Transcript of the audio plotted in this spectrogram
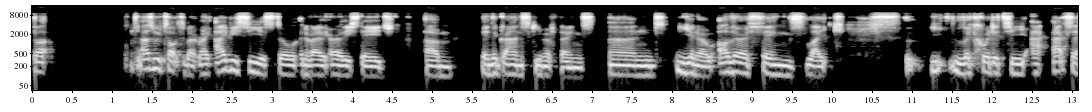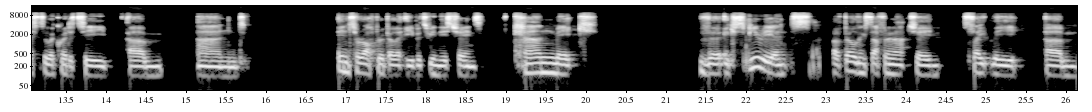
But as we've talked about, right, IBC is still in a very early stage um, in the grand scheme of things. And, you know, other things like liquidity, access to liquidity, um, and interoperability between these chains can make the experience of building stuff in an app chain slightly um,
